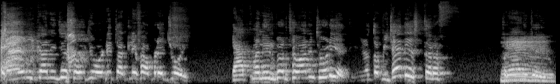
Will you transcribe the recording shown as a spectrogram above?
અમેરિકાની જે સૌથી મોટી તકલીફ આપણે જોઈ એ આત્મનિર્ભર થવાની થોડી હતી. એને તો બીજા દેશ તરફ પ્રયાણ કર્યું.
